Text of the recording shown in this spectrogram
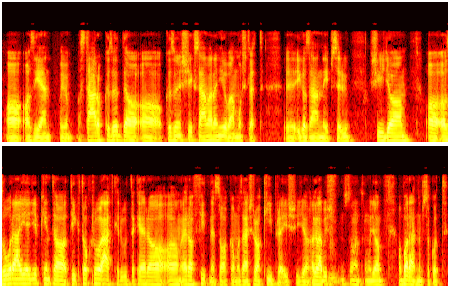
a, az ilyen, hogy a sztárok között, de a, a közönség számára nyilván most lett igazán népszerű, és így a, a, az órái egyébként a TikTokról átkerültek erre a, a, erre a fitness alkalmazásra, a Keepre is, így a, legalábbis szóval tudom, hogy a, a barát nem szokott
